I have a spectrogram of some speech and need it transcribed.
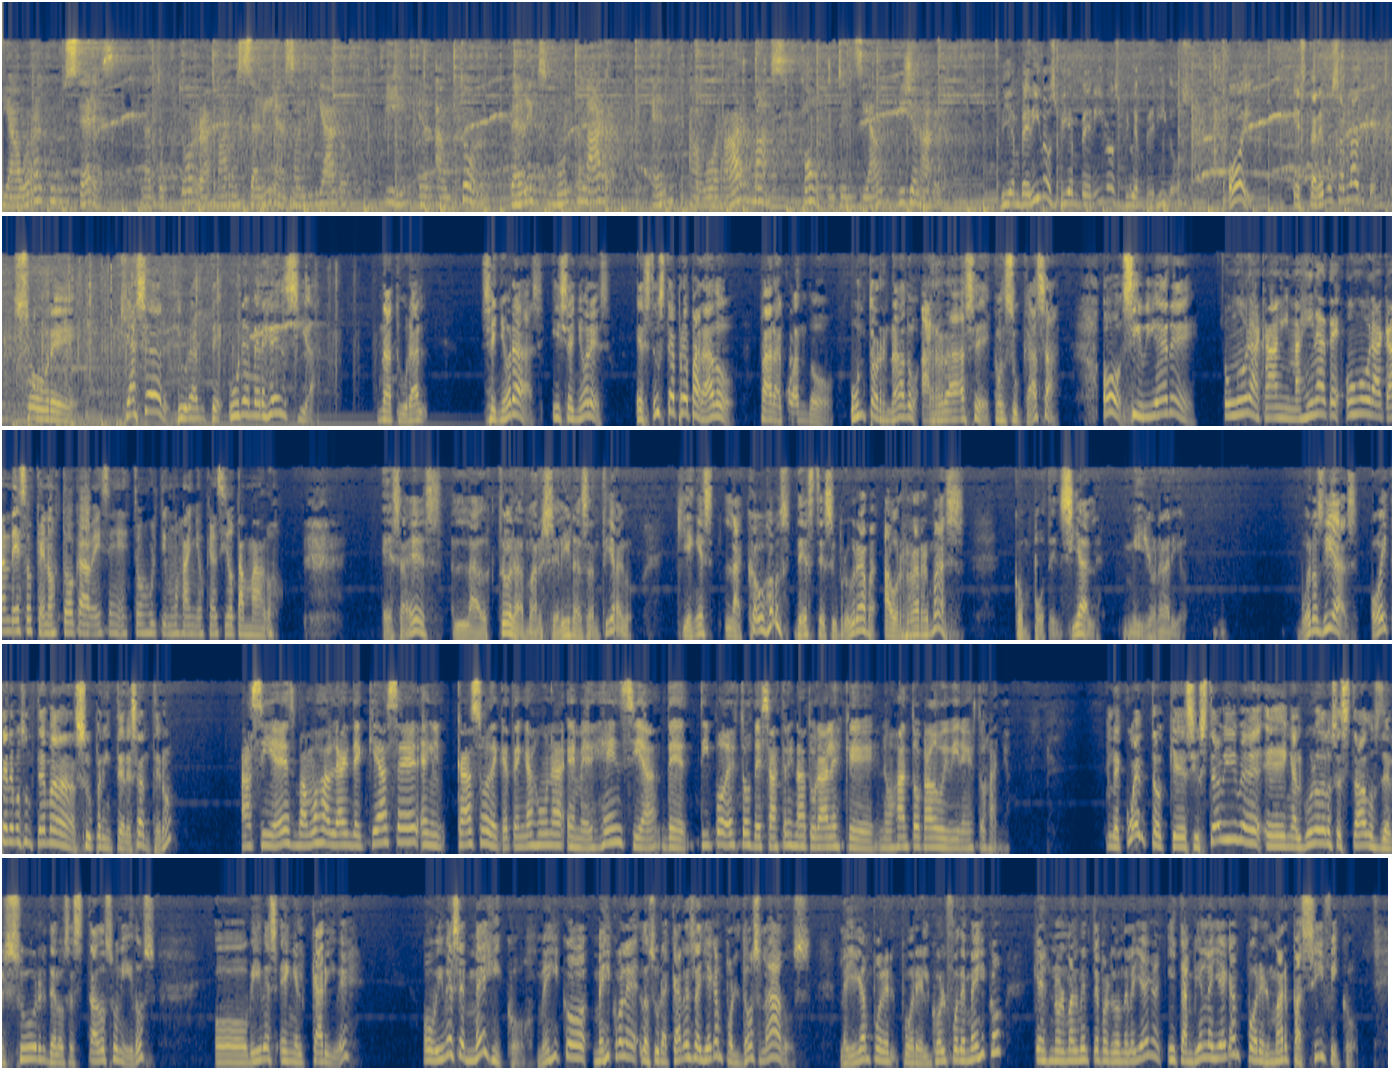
Y ahora con ustedes, la doctora Marcelina Santiago y el autor Félix Montelara en Ahorrar Más con Potencial Millonario. Bienvenidos, bienvenidos, bienvenidos. Hoy estaremos hablando sobre qué hacer durante una emergencia natural. Señoras y señores, ¿está usted preparado para cuando un tornado arrase con su casa? O si viene un huracán, imagínate un huracán de esos que nos toca a veces estos últimos años que han sido tan malos. Esa es la doctora Marcelina Santiago, quien es la co-host de este su programa, Ahorrar Más, con potencial millonario. Buenos días. Hoy tenemos un tema súper interesante, ¿no? Así es, vamos a hablar de qué hacer en el caso de que tengas una emergencia de tipo de estos desastres naturales que nos han tocado vivir en estos años. Le cuento que si usted vive en alguno de los estados del sur de los Estados Unidos, o vives en el Caribe, o vives en México, México, México los huracanes le llegan por dos lados. Le llegan por el, por el Golfo de México que es normalmente por donde le llegan, y también le llegan por el mar Pacífico.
